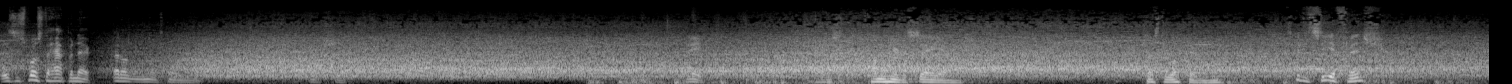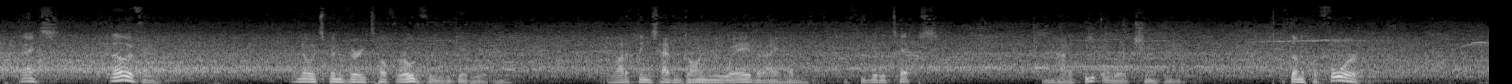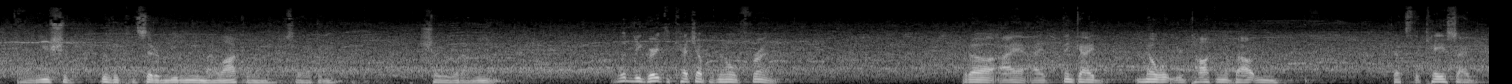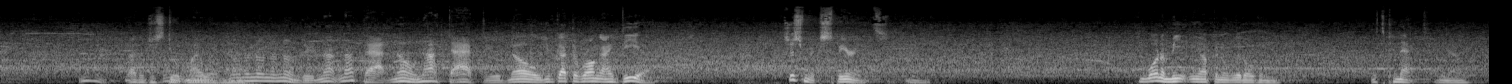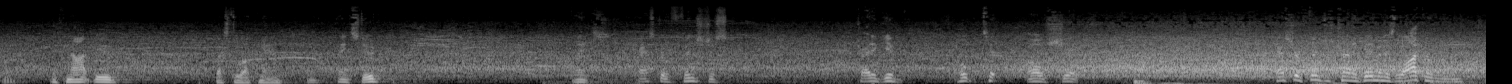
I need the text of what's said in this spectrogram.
This is supposed to happen next. I don't even know what's going on. Oh, shit. Hey, I'm just coming here to say, uh, best of luck there, man. It's good to see you, Finch. Thanks. Another thing. I know it's been a very tough road for you to get here. A lot of things haven't gone your way, but I have a few little tips on how to beat a world champion. I've done it before, and you should really consider meeting me in my locker room so I can show you what I mean. It would be great to catch up with an old friend. But uh, I, I think I know what you're talking about, and if that's the case, I'd rather just do it my way, man. No, no, no, no, no, dude. Not, not that. No, not that, dude. No, you've got the wrong idea. It's just from experience. you know. If you want to meet me up in a little, then let's connect, you know. If not, dude, best of luck, man. Thanks, dude. Thanks. Castro Finch just try to give hope to. Oh shit. Castro Finch was trying to get him in his locker room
